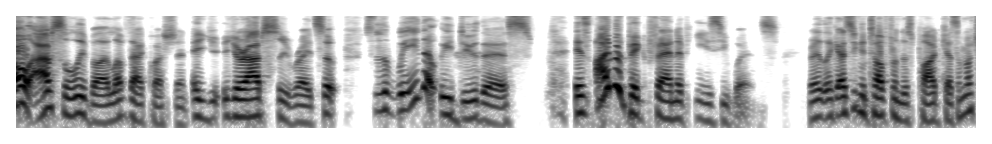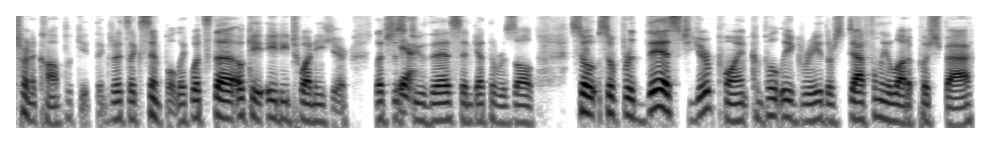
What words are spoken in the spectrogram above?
Oh, absolutely, But I love that question. You're absolutely right. So, so the way that we do this is, I'm a big fan of easy wins right? Like as you can tell from this podcast, I'm not trying to complicate things. Right? It's like simple. Like what's the okay 80 20 here? Let's just yeah. do this and get the result. So so for this, to your point, completely agree. There's definitely a lot of pushback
